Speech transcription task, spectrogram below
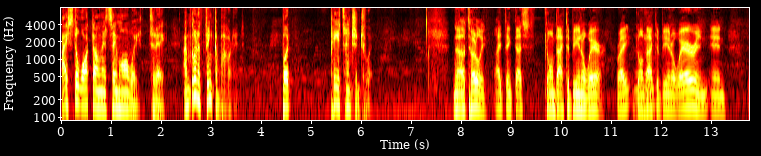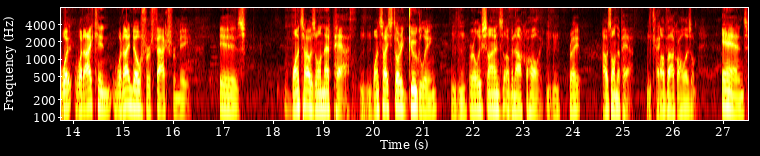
I still walk down that same hallway today. I'm going to think about it, but pay attention to it. No, totally. I think that's going back to being aware, right? Going mm-hmm. back to being aware and and what what I can what I know for a fact for me is once I was on that path, mm-hmm. once I started googling mm-hmm. early signs of an alcoholic, mm-hmm. right? I was on the path Okay. of alcoholism and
